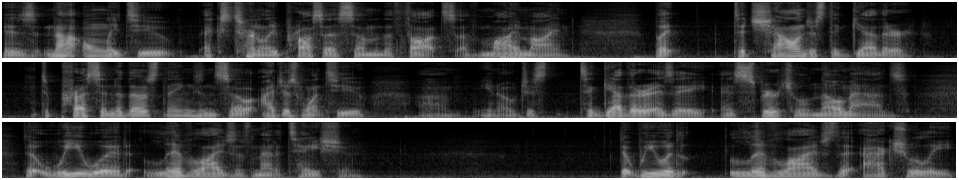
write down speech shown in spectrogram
is not only to externally process some of the thoughts of my mind, but to challenge us together to press into those things. And so I just want to, um, you know, just together as a as spiritual nomads, that we would live lives of meditation. That we would live lives that actually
